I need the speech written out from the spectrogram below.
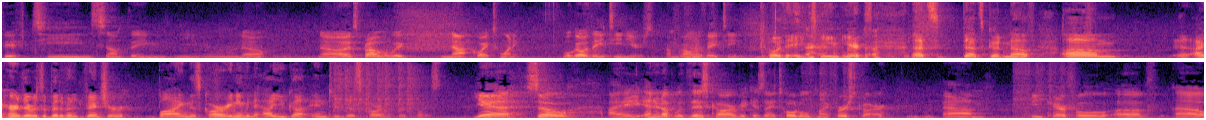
15 something. No, no, it's probably not quite 20. We'll go with 18 years. I'm going with 18. Go with 18 years. That's that's good enough. Um, I heard there was a bit of an adventure buying this car, and even how you got into this car in the first place. Yeah, so I ended up with this car because I totaled my first car. Um, be careful of uh,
